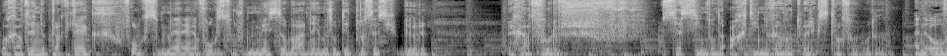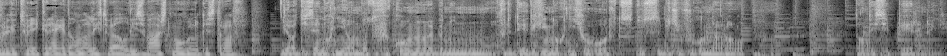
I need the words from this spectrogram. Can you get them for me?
Wat gaat er in de praktijk volgens mij, en volgens de meeste waarnemers op dit proces gebeuren? Er gaat voor 16 van de 18 gaan dat werkstraffen worden. En de overige twee krijgen dan wellicht wel die zwaarst mogelijke straf? Ja, die zijn nog niet aan bod gekomen. We hebben hun verdediging nog niet gehoord. Dus een beetje vroeg om daar al op te anticiperen, denk ik.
